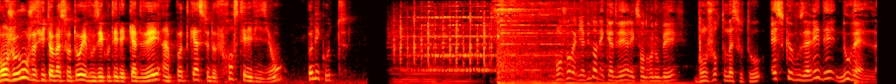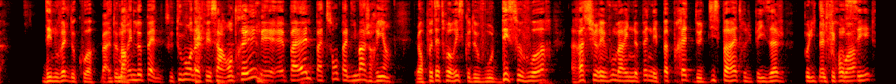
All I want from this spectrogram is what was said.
Bonjour, je suis Thomas Soto et vous écoutez Les 4V, un podcast de France Télévisions. Bonne écoute. Bonjour et bienvenue dans Les 4V, Alexandre Loubet. Bonjour Thomas Soto. Est-ce que vous avez des nouvelles? Des nouvelles de quoi? Bah, De Marine Le Pen. Parce que tout le monde a fait sa rentrée, mais pas elle, pas de son, pas d'image, rien. Alors peut-être au risque de vous décevoir, rassurez-vous, Marine Le Pen n'est pas prête de disparaître du paysage politique français.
